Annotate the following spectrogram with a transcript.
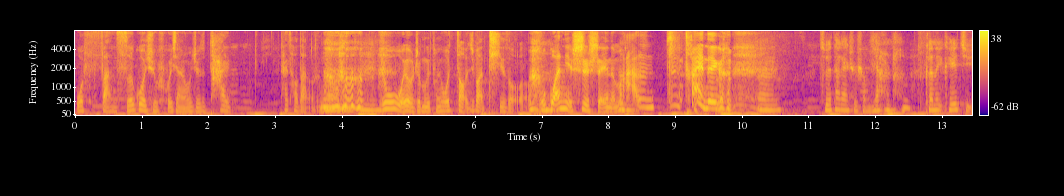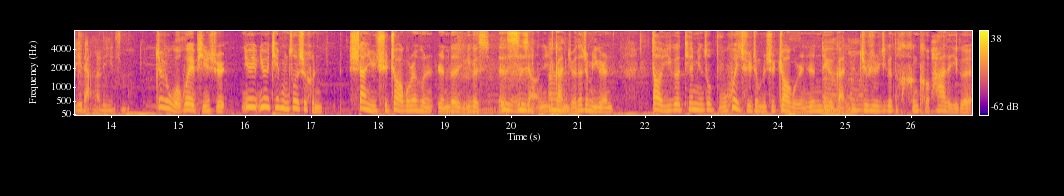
我反思过去回想，我觉得太太操蛋了。你知道吗？嗯 如果我有这么个朋友，我早就把他踢走了。我管你是谁呢？妈的，这太那个。嗯，所以大概是什么样的？可能可以举一两个例子吗？就是我会平时，因为因为天秤座是很善于去照顾任何人的一个呃思想、嗯感觉的这么一个人。到一个天秤座不会去这么去照顾人人这个感觉，就是一个很可怕的一个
